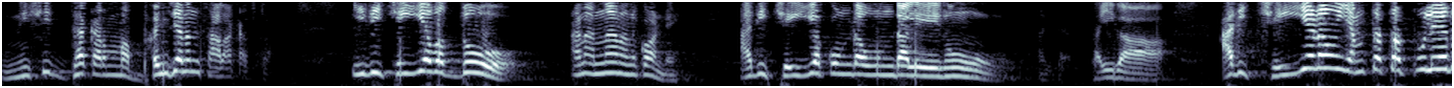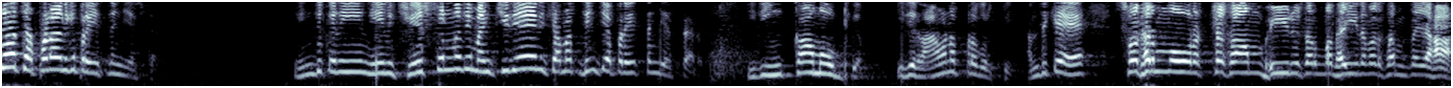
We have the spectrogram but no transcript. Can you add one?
నిషిద్ధ కర్మ భంజనం చాలా కష్టం. ఇది చెయ్యవద్దు అని అన్నాను అనుకోండి అది చెయ్యకుండా ఉండలేను అంటారు. పైగా అది చెయ్యడం ఎంత తప్పు లేదో చెప్పడానికి ప్రయత్నం చేస్తారు. ఎందుకని? నేను చేస్తున్నది మంచిదే అని సమర్థించే ప్రయత్నం చేస్తారు. ఇది ఇంకా మౌఢ్యం. ఇది రావణ ప్రవృత్తి. అందుకే స్వధర్మో రక్షసాం భీరు సర్వధైనవ సంశయ.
